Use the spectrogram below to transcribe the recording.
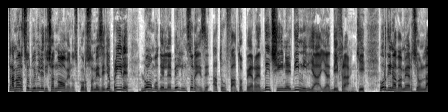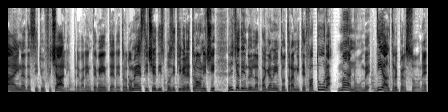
tra marzo 2019 e lo scorso mese di aprile, l'uomo del bellinzonese ha truffato per decine di migliaia di franchi. Ordinava merce online da siti ufficiali, prevalentemente elettrodomestici e dispositivi elettronici, richiedendo il pagamento tramite fattura, ma a nome di altre persone.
